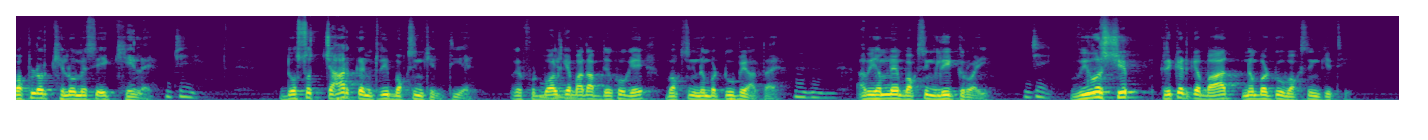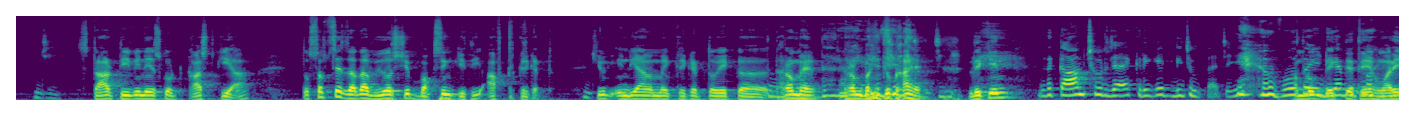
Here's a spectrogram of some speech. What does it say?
पॉपुलर खेलों में से एक खेल है। जी। 204 कंट्री बॉक्सिंग खेलती है। अगर फुटबॉल के बाद आप देखोगे बॉक्सिंग नंबर टू पे आता है। अभी हमने बॉक्सिंग लीग करवाई। व्यूअरशिप क्रिकेट के बाद नंबर टू बॉक्सिंग की थी। जी। स्टार टीवी ने इसको कास्ट किया। तो सबसे ज़्यादा व्यूअरशिप बॉक्सिंग की थी आफ्टर क्रिकेट क्योंकि इंडिया में क्रिकेट तो एक धर्म है धर्म बन चुका है। लेकिन मतलब काम छूट जाए क्रिकेट नहीं छूटना चाहिए। वो हम तो लोग देखते थे हमारे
